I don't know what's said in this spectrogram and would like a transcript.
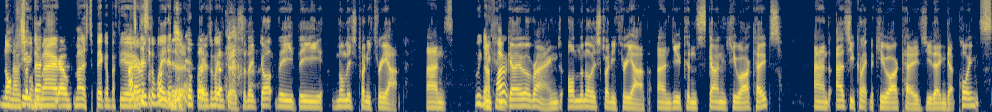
not No, huge. so You that's- ma- no. managed to pick up a few. That's there is a way to do it. There is a way to do it. So they've got the the Knowledge 23 app, and we you can go around on the Knowledge 23 app and you can scan QR codes. And as you collect the QR codes, you then get points,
